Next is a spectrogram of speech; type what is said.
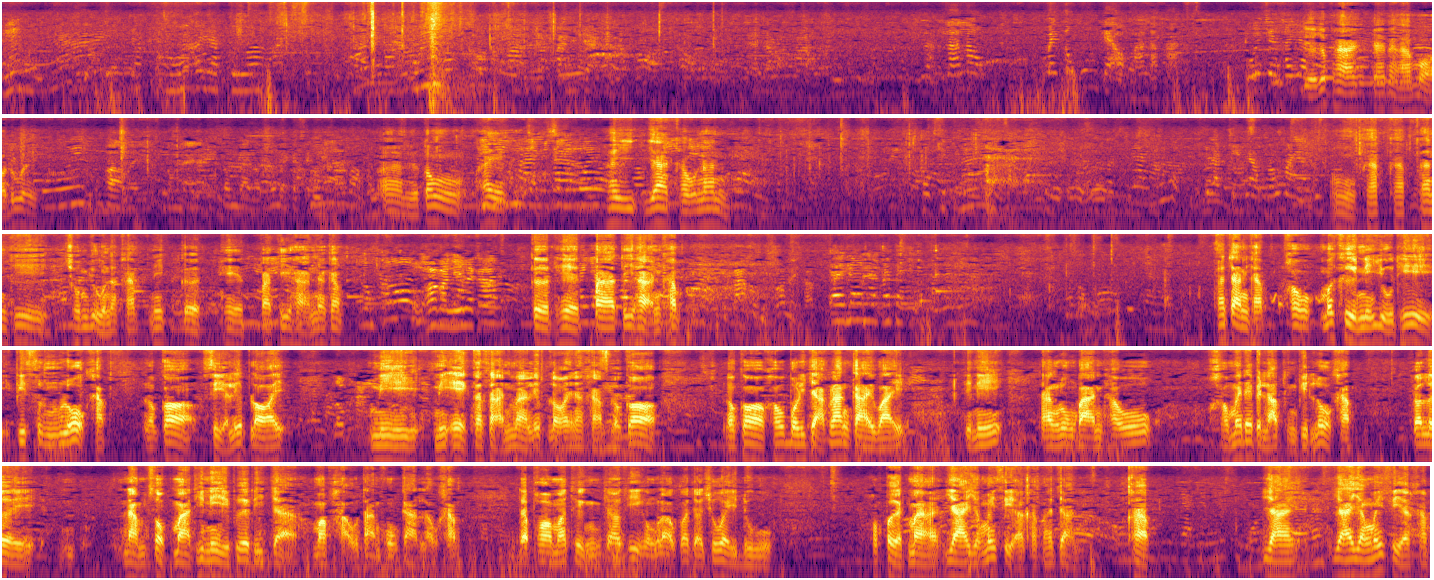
แล้วเราไม่ต้องอุ้มแกออกมาเหรอคะอุ้ยจะขยับเดี๋ยวจะพาแกไปหาหมอด้วยอุ้ยพาไปตรงไหนตรงไหนเราต้องไปเกษตรอ่าเดี๋ยวต้องให้ให้ญาติเขานั่น หกสิบห้า โอ้ครับครับท่านที่ชมอยู่นะครับ นี่เกิดเหตุปาฏิหาริย์นะครับหลวงพ่อผมเข้ามานี้เลยครับเกิดเหตุปาฏิหาริย์ครับ ป้าผมเข้าหน่อยครับได้ได้นะได้ไปพระอาจารย์ครับเขาเมื่อคืนนี้อยู่ที่พิษณุโลกครับ แล้วก็เสียเรียบร้อย ลบหางมีมีเอกสารมาเรียบร้อยนะครับ แล้วก็แล้วก็เขาบริจาคร่างกายไว้ ทีนี้ทางโรงพยาบาลเขาเขาไม่ได้ไปรับถึงพิษโลกครับ ก็เลยนำศพมาที่นี่เพื่อที่จะมาเผาตามโครงการเราครับ แต่พอมาถึงเจ้าที่ของเราก็จะช่วยดูพอเปิดมายายยังไม่เสียครับ อาจารย์ครับ ยายยายยังไม่เสียครับ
